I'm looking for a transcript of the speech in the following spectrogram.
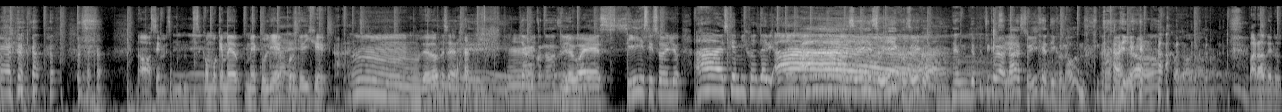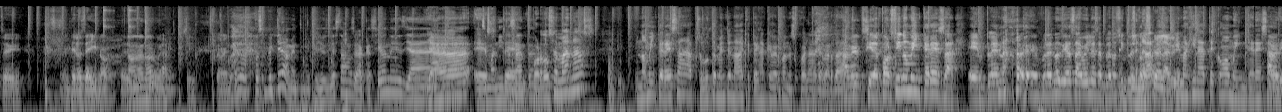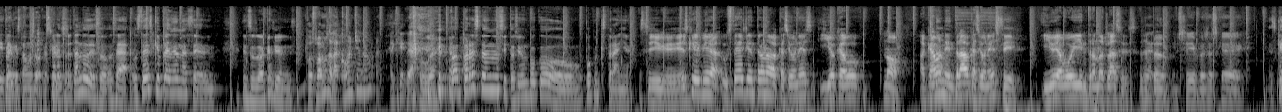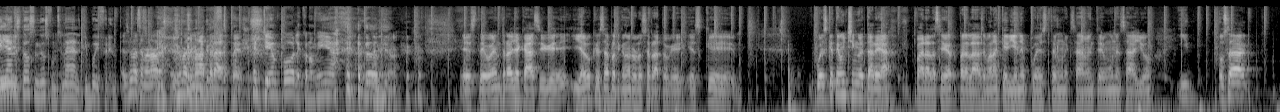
No, sí, Eh. como que me, me culié Ay. porque dije, Ay. "Mm, ¿de dónde será? Eh, Ya me conoces. Y luego es, sí, sí soy yo. Ah, es que mi hijo es Levi. Ah, Ah, sí, su hijo, su Ah. hijo. Yo pensé que iba a hablar de su hija. Dijo, no. Ay, No, no, pues no, no, no. Para de los de, de los de ahí, ¿no? De No, no, no. lugar, Sí, exactamente. Pues, pues efectivamente, muchachos, ya estamos de vacaciones, ya... Ya, Semanita este, Santa. por dos semanas, no me interesa absolutamente nada que tenga que ver con la escuela, de verdad. A ver. si de por sí no me interesa en pleno, en plenos días hábiles, en pleno En ciclo plena escolar, escuela, imagínate cómo me interesa ver, ahorita pero- que estamos de Pero vacaciones. tratando de eso, o sea, ¿ustedes qué planean hacer en, en sus vacaciones? Pues vamos a la concha, ¿no? Hay que... Jugar. Pa- Parra está en una situación un poco, un poco extraña. Sí, güey. Es que, mira, ustedes ya entraron a vacaciones y yo acabo. No, acaban No. de entrar a vacaciones Sí. y yo ya voy entrando a clases. Ese pedo. Sí, pues es que Es que allá en Estados Unidos funciona el tiempo diferente. Es una semana, es una semana atrás, pues. el tiempo, la economía, todo. Este, voy a entrar ya casi, güey. Y algo que estaba platicando Rolo hace rato, güey, es que. Pues que tengo un chingo de tarea. Para la, para la semana que viene, pues tengo un examen, tengo un ensayo. Y, o sea,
